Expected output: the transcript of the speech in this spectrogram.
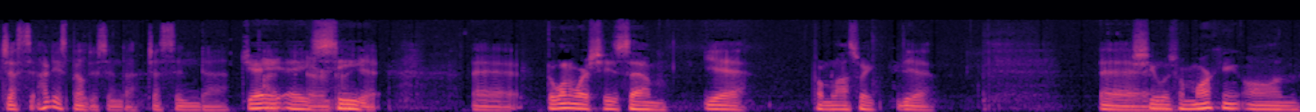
just how do you spell Jacinda? Jacinda. J A C. Yeah. Uh, the one where she's um, yeah. From last week Yeah. Uh, she was remarking on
